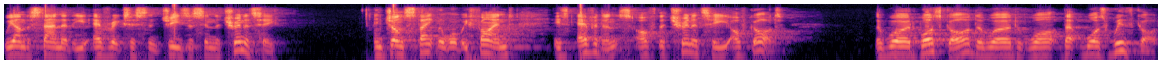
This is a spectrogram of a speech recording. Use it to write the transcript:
we understand that the ever-existent Jesus in the Trinity. In John's statement, what we find is evidence of the Trinity of God. The Word was God, the Word that was with God.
